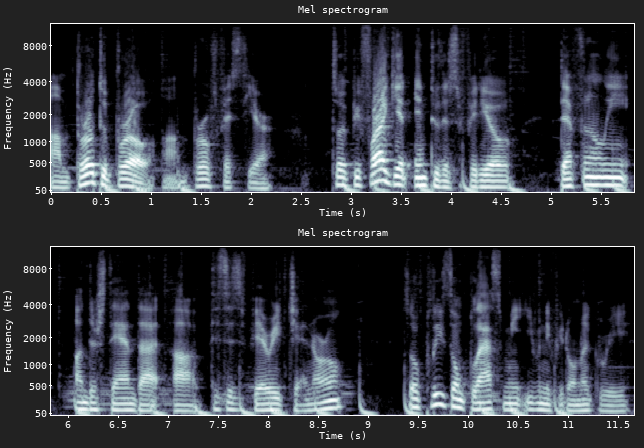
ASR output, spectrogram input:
um, bro to bro, um, bro fist here. So before I get into this video, definitely understand that uh, this is very general. So please don't blast me even if you don't agree.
